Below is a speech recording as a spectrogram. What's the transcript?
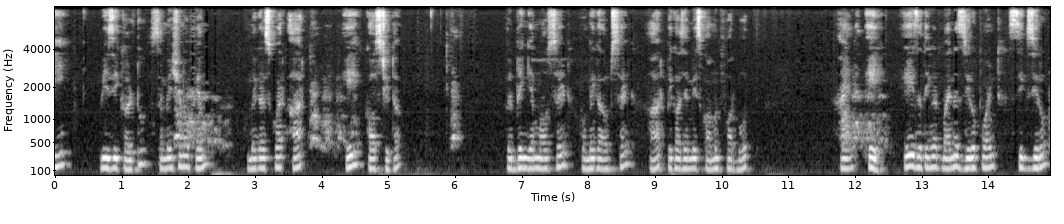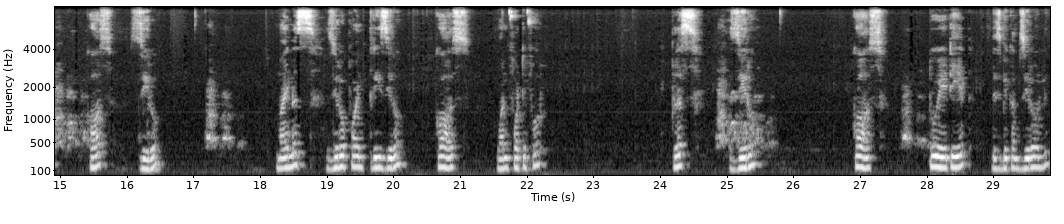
V is equal to summation of M omega square R A cos theta We'll bring M outside omega outside R because M is common for both and A. A is nothing but minus 0.60 cos 0 minus 0.30 cos 144 plus 0 cos 288 this becomes 0 only.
